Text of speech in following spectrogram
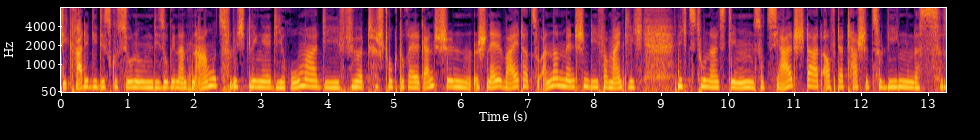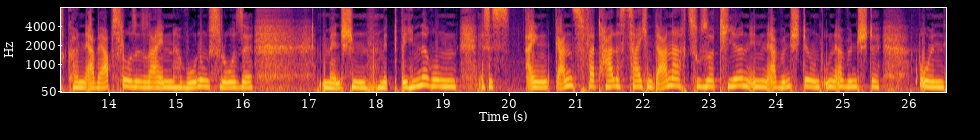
Die, gerade die Diskussion um die sogenannten Armutsflüchtlinge, die Roma, die führt strukturell ganz schön schnell weiter zu anderen Menschen, die vermeintlich nichts tun, als dem Sozialstaat auf der Tasche zu liegen. Das können Erwerbslose sein, Wohnungslose, Menschen mit Behinderungen. Es ist ein ganz fatales Zeichen danach zu sortieren in erwünschte und unerwünschte. Und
